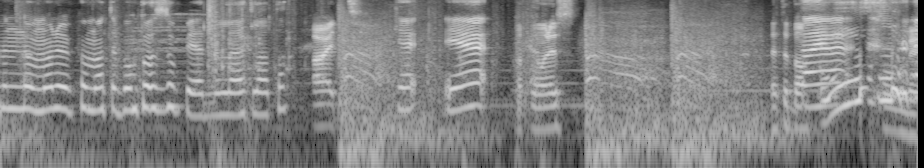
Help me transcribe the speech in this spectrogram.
Men nå må du på en måte bombe oss opp igjen eller et eller annet. right. OK. Yeah. Takk, Marius. Dette band... Nei. Oh, Holy.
